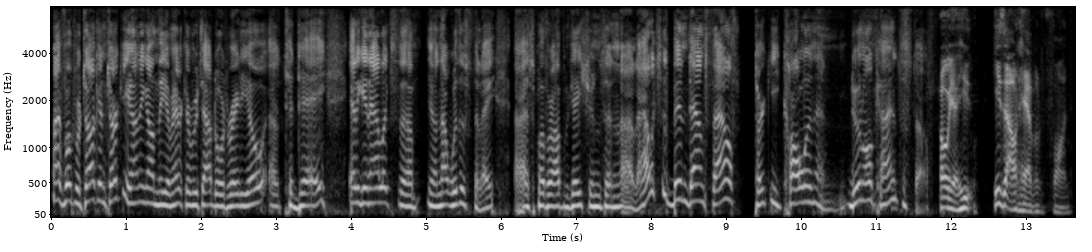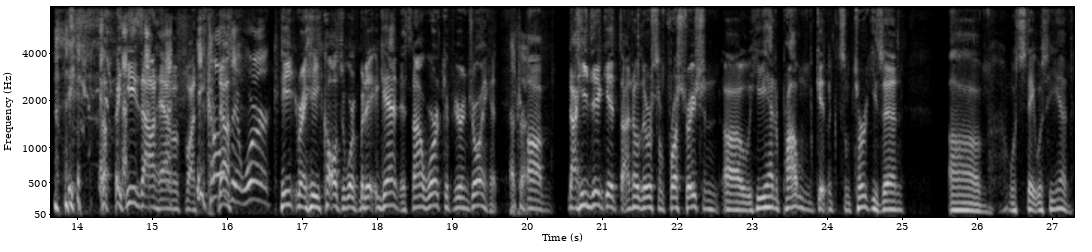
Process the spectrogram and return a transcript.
All right, folks, we're talking turkey hunting on the American Roots Outdoors Radio uh, today. And again, Alex, uh, you know, not with us today, uh, has some other obligations. And uh, Alex has been down south, turkey calling and doing all kinds of stuff. Oh yeah, he he's out having fun. he's out having fun. He calls Now, it work. He right, he calls it work, but it, again, it's not work if you're enjoying it. That's right. Um, now he did get. I know there was some frustration. Uh, he had a problem getting some turkeys in. Um, what state was he in?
